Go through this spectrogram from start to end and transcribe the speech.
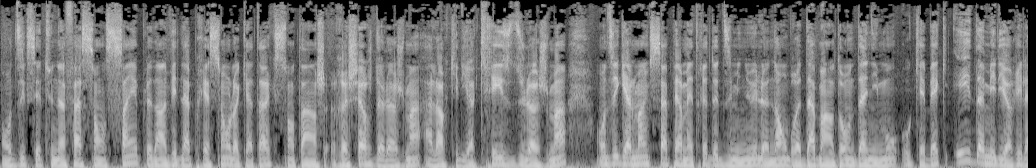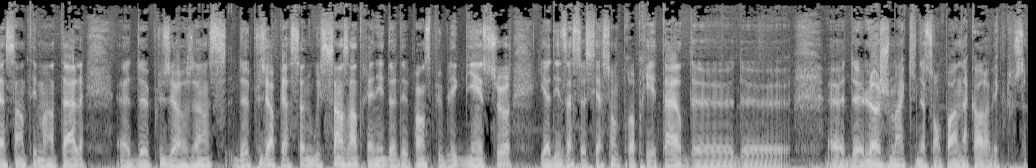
On dit que c'est une façon simple d'enlever de la pression aux locataires qui sont en ch- recherche de logement alors qu'il y a crise du logement. On dit également que ça permettrait de diminuer le nombre d'abandons d'animaux au Québec et d'améliorer la santé mentale euh, de plusieurs gens, de plusieurs personnes, oui, sans entraîner de dépenses publiques. Bien sûr, il y a des associations de propriétaires de, de, euh, de logements qui ne sont pas en accord avec tout ça.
